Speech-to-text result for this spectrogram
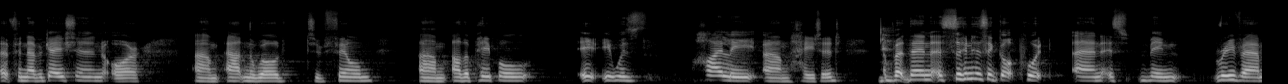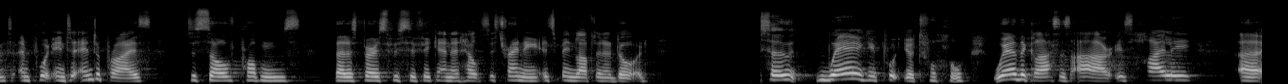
uh, for navigation or um, out in the world to film um, other people, it, it was highly um, hated. But then, as soon as it got put and it's been revamped and put into enterprise to solve problems that is very specific and it helps with training, it's been loved and adored. So where you put your tool, where the glasses are, is highly, uh,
